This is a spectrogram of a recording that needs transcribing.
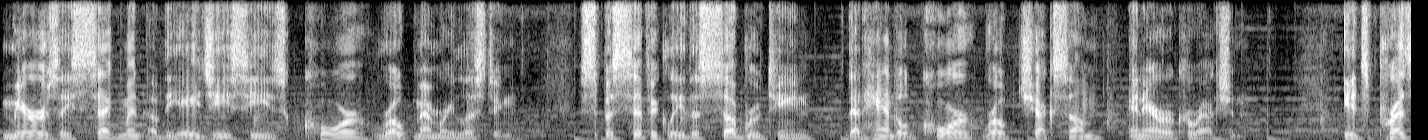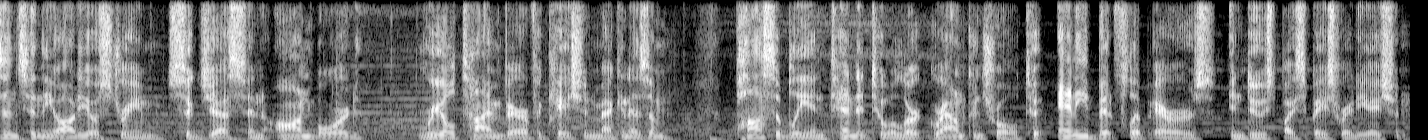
mirrors a segment of the AGC's core rope memory listing, specifically the subroutine that handled core rope checksum and error correction. Its presence in the audio stream suggests an onboard, real-time verification mechanism, possibly intended to alert ground control to any bit flip errors induced by space radiation.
